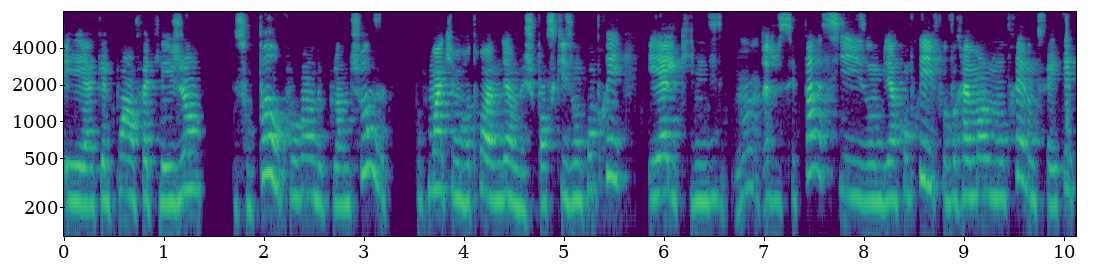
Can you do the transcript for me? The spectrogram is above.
et à quel point, en fait, les gens ne sont pas au courant de plein de choses. Donc moi qui me retrouve à me dire mais je pense qu'ils ont compris et elles qui me disent hum, je ne sais pas s'ils ont bien compris, il faut vraiment le montrer. Donc ça a été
